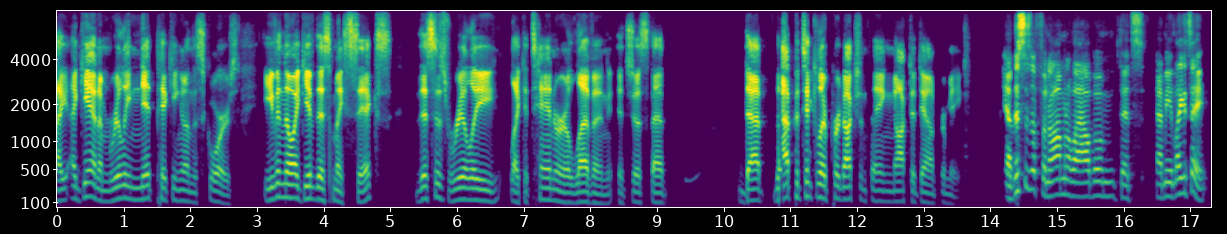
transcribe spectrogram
I again I'm really nitpicking on the scores. Even though I give this my 6, this is really like a 10 or 11. It's just that that that particular production thing knocked it down for me. Yeah, this is a phenomenal album that's I mean, like I say,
